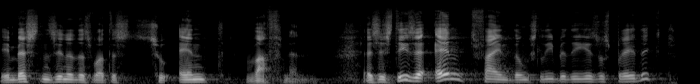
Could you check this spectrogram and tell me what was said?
im besten Sinne des Wortes zu entwaffnen. Es ist diese Entfeindungsliebe, die Jesus predigt,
